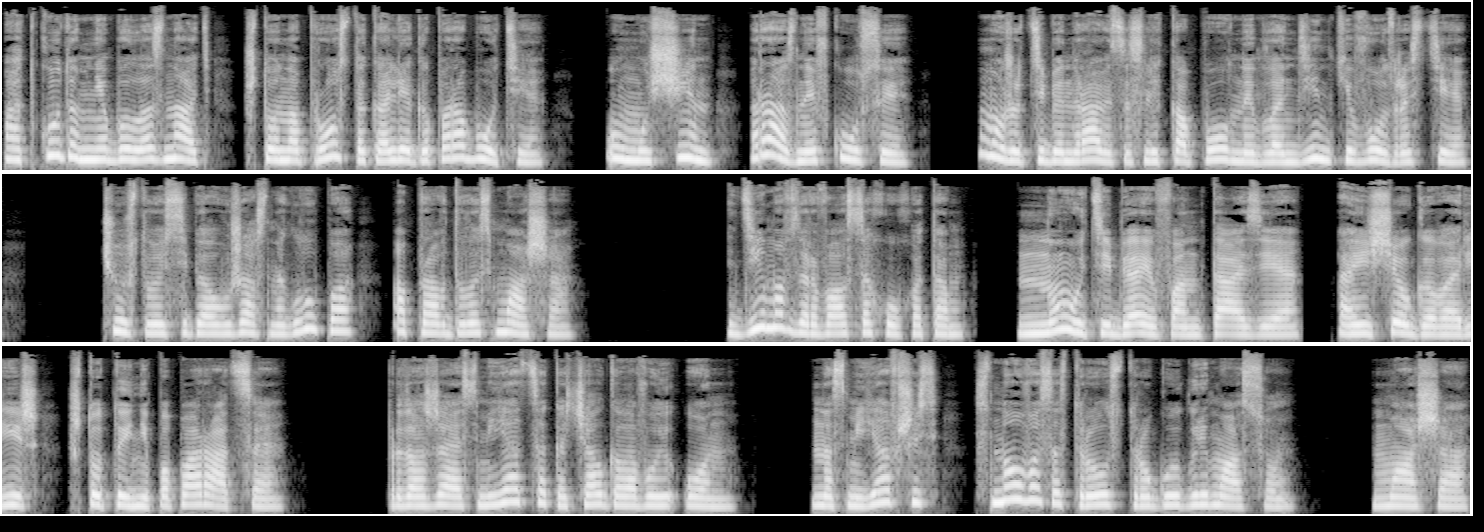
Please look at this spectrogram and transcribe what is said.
«Откуда мне было знать, что она просто коллега по работе? У мужчин разные вкусы. Может, тебе нравятся слегка полные блондинки в возрасте». Чувствуя себя ужасно глупо, оправдалась Маша. Дима взорвался хохотом. «Ну, у тебя и фантазия. А еще говоришь, что ты не папарацци». Продолжая смеяться, качал головой он. Насмеявшись, снова состроил строгую гримасу. «Маша,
